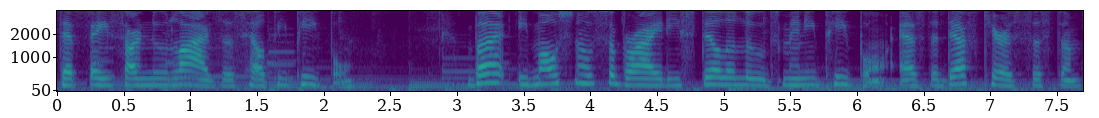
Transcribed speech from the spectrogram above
that face our new lives as healthy people. But emotional sobriety still eludes many people as the death care system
